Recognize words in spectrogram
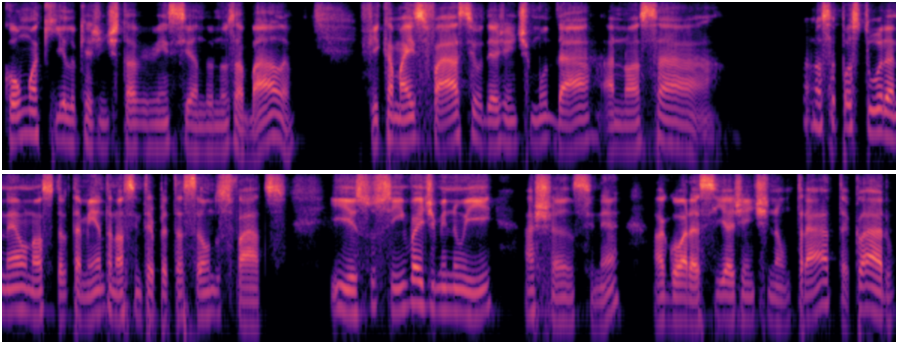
como aquilo que a gente está vivenciando nos abala, fica mais fácil de a gente mudar a nossa a nossa postura, né, o nosso tratamento, a nossa interpretação dos fatos. E isso sim vai diminuir a chance, né? Agora, se a gente não trata, claro,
